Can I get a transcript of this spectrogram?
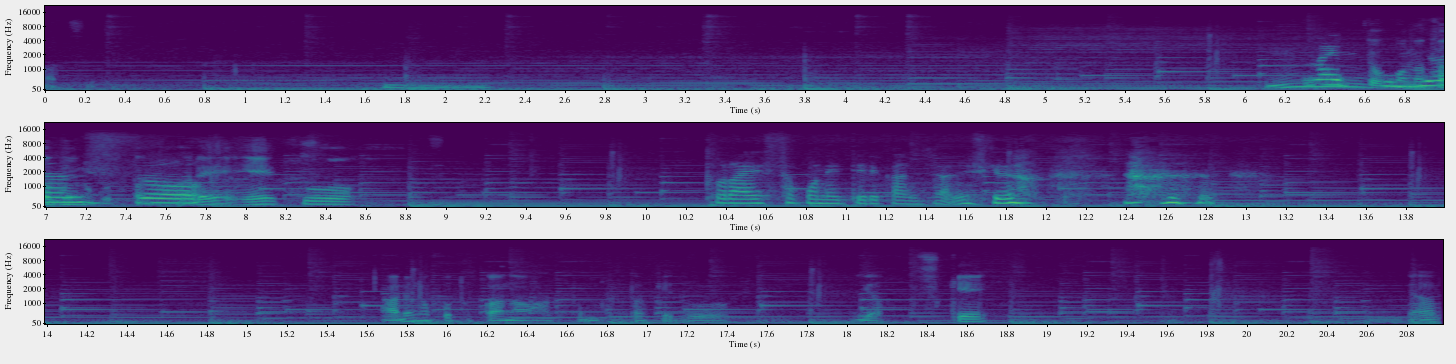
まず。うーん。どこの食べのことあれえっ、と、捉え損ねてる感じなんですけど。あれのことかなと思ったけど、やっつけ、やっ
